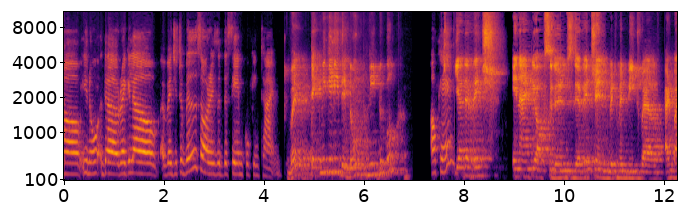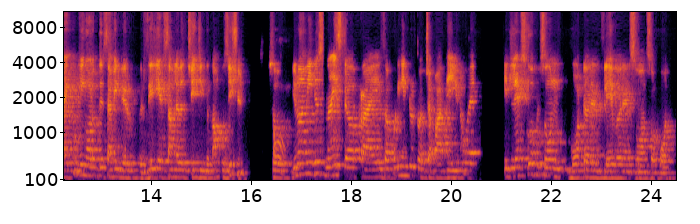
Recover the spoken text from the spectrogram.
uh, you know the regular vegetables, or is it the same cooking time? Well, technically, they don't need to cook. Okay. Yeah, they're rich in antioxidants, they're rich in vitamin B12, and by cooking all of this, I mean, we're really at some level changing the composition. So, you know, I mean, just nice stir fries or putting into a chapati, you know, where it lets go of its own water and flavor and so on and so forth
